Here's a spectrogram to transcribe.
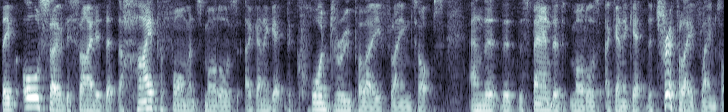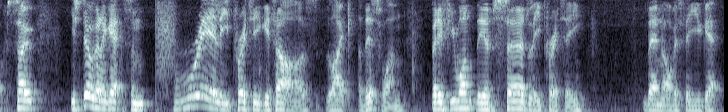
they've also decided that the high performance models are going to get the quadruple A flame tops and the, the, the standard models are going to get the triple A flame tops. So you're still going to get some really pretty guitars like this one, but if you want the absurdly pretty, then obviously you get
